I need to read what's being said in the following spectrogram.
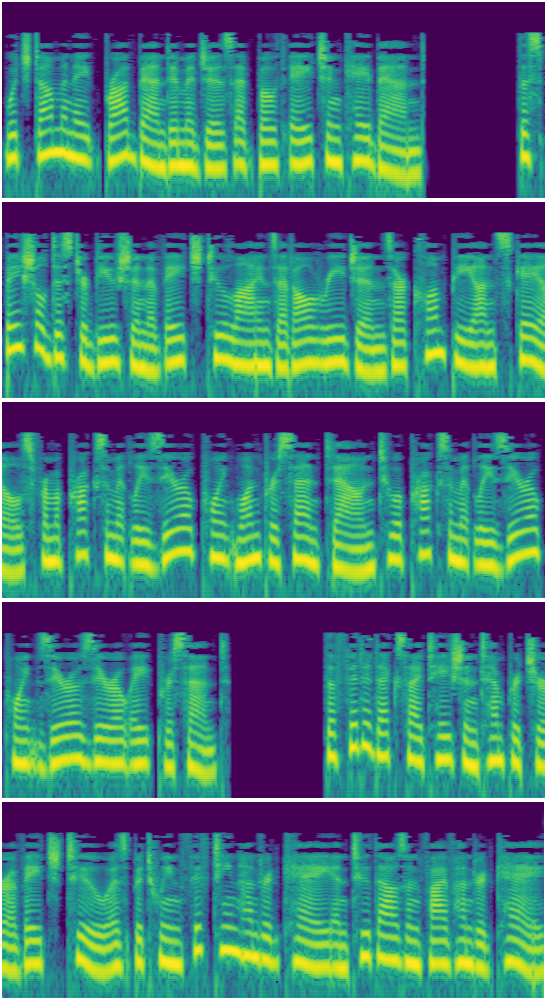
which dominate broadband images at both H and K-band. The spatial distribution of H2 lines at all regions are clumpy on scales from approximately 0.1% down to approximately 0.008%. The fitted excitation temperature of H2 is between 1500 K and 2500 K,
